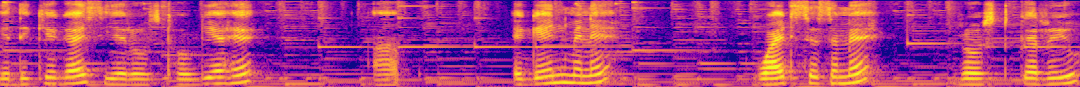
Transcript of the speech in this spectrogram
ये देखिए गाइस ये रोस्ट हो गया है। अब अगेन मैंने वाइट सेसमे रोस्ट कर रही हूँ।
